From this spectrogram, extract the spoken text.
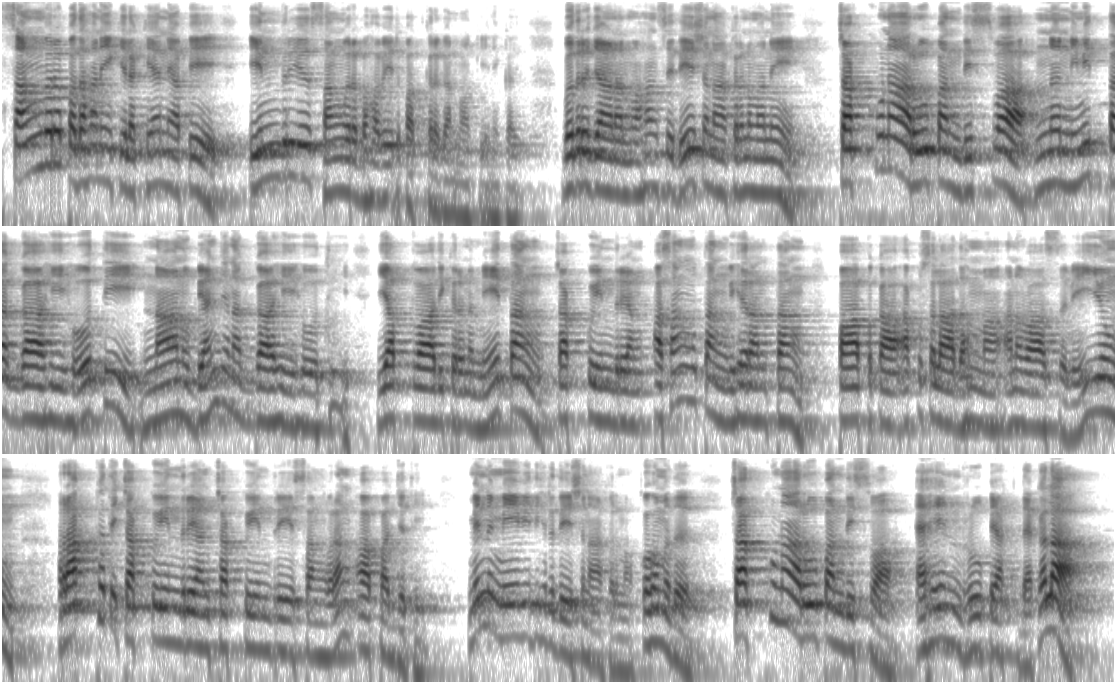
සංවර ප්‍රධානය කියලා කියන්නේ අපේ ඉන්ද්‍රිය සංවර භාවයට පත් කරගන්නවා කියන එකයි. බුදුරජාණන් වහන්සේ දේශනා කරනවනේ චක්කුණා රූපං දිස්වා න නිමිත්තක් ගාහි හෝති නානු ව්‍යංජනක් ගාහි හෝති. යත්වාදි කරන මේතං චක්කු ඉන්ද්‍රයන් අසංඋතං විහෙරන්තං පාපකා අකුසලා ධම්මා අනවාස වෙය්‍යුං රක්කති චක්කු ඉන්ද්‍රයන් චක්කු ඉන්ද්‍රිය සංවරං ආපජ්ජති මෙන්න මේ විදිහට දේශනා කරනවා කොහොමද චක්කුණා රූපං දිස්වා ඇහෙන් රූපයක් දැකලා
